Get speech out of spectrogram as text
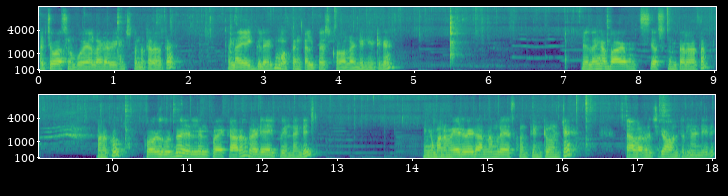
పచ్చివాసన పోయేలాగా వేయించుకున్న తర్వాత ఇలా ఎగ్గులోకి మొత్తం కలిపేసుకోవాలండి నీట్గా. ఈ విధంగా బాగా మిక్స్ చేసుకున్న తర్వాత మనకు కోడిగుడ్డు ఎల్లుల్లిపాయ కారం రెడీ అయిపోయిందండి. ఇంకా మనం వేడివేడి అన్నంలో వేసుకొని తింటూ ఉంటే చాలా రుచిగా ఉంటుందండి ఇది.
